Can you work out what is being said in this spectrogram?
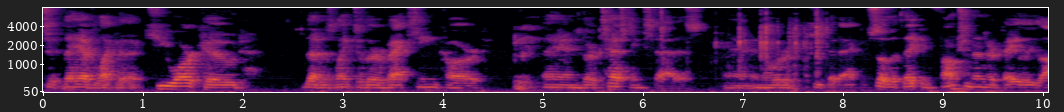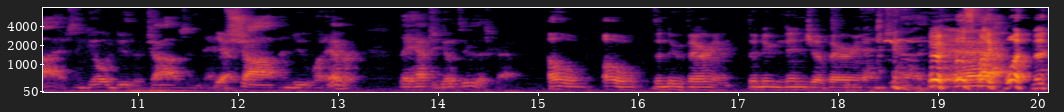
to, they have like a, QR code that is linked to their vaccine card and their testing status. And in order to keep it active, so that they can function in their daily lives and go and do their jobs and, and Yeah. shop and do whatever, they have to go through this crap. Oh, oh, the new variant, the new ninja variant. It was like what the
